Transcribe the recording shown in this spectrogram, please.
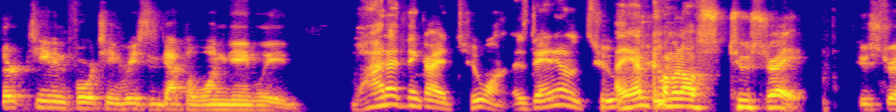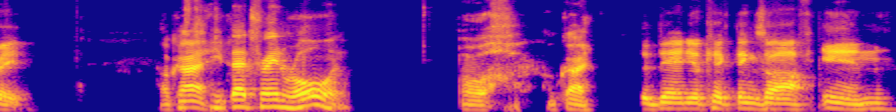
13 and 14. Reese has got the one game lead. Why did I think I had two on? Is Danny on two? I am coming off two straight. Two straight. Okay. Keep that train rolling. Oh, okay. So Daniel kick things off in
